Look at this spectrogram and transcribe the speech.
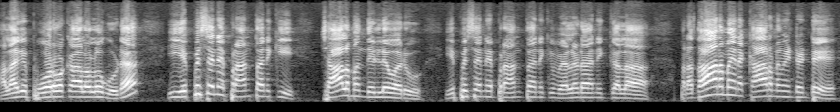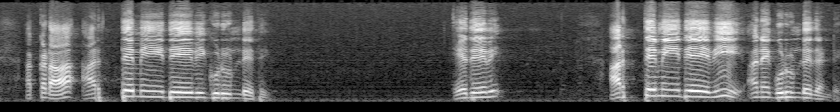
అలాగే పూర్వకాలంలో కూడా ఈ ఎపిస్ అనే ప్రాంతానికి చాలామంది వెళ్ళేవారు. ఎపిస్ అనే ప్రాంతానికి వెళ్ళడానికి గల ప్రధానమైన కారణం ఏంటంటే అక్కడ అర్తెమీదేవి గుడి ఉండేది. ఏ దేవి? అర్తెమీదేవి అనే గుడి ఉండేదండి.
